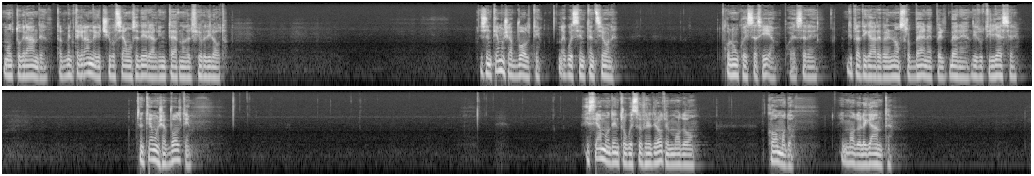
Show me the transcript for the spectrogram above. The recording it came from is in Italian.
molto grande, talmente grande che ci possiamo sedere all'interno del fiore di loto. E sentiamoci avvolti da questa intenzione, qualunque essa sia, può essere di praticare per il nostro bene e per il bene di tutti gli esseri. Sentiamoci avvolti. E stiamo dentro questo fiore di loto in modo comodo, in modo elegante,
